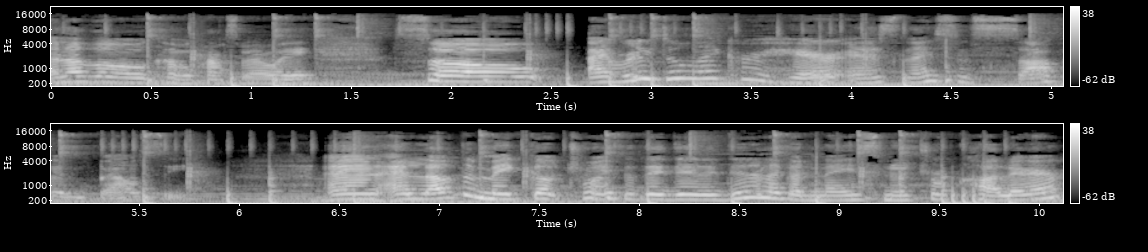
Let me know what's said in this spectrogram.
another one will come across my way. So I really do like her hair and it's nice and soft and bouncy. And I love the makeup choice that they did. They did like a nice neutral color.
